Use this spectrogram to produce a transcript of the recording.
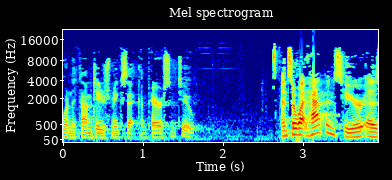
one of the commentators makes that comparison too. And so, what happens here as,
